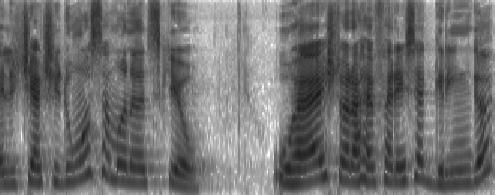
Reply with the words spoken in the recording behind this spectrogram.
ele tinha tido uma semana antes que eu. O resto era referência gringa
